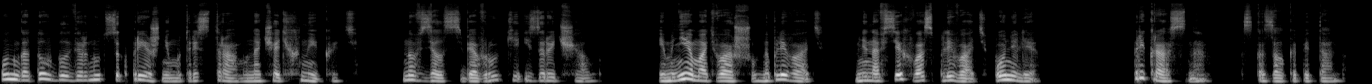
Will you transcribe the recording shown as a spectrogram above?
Он готов был вернуться к прежнему Трестраму, начать хныкать, но взял себя в руки и зарычал. «И мне, мать вашу, наплевать. Мне на всех вас плевать, поняли?» «Прекрасно», — сказал капитан.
